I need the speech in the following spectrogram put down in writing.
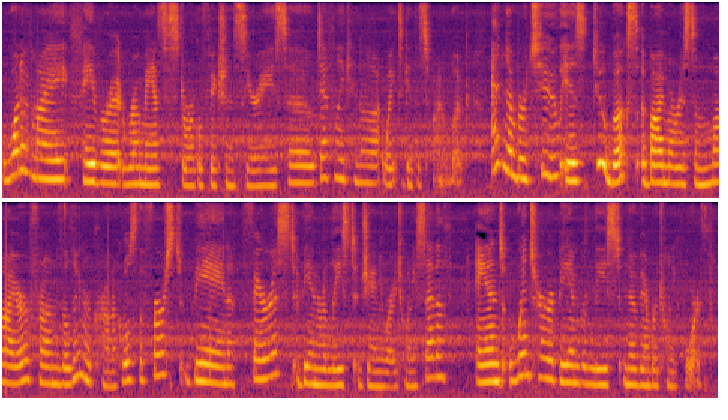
One of my favorite romance historical fiction series, so definitely cannot wait to get this final book. At number two is two books by Marissa Meyer from the Lunar Chronicles, the first being Fairest, being released January 27th, and Winter being released November 24th.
